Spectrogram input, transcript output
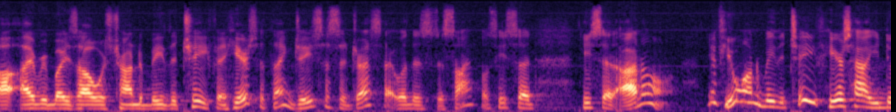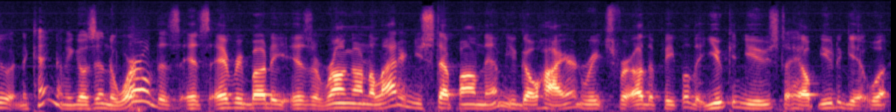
everybody's always trying to be the chief. And here's the thing: Jesus addressed that with his disciples. He said, "He said, I don't. If you want to be the chief, here's how you do it in the kingdom." He goes, "In the world, it's, it's everybody is a rung on the ladder, and you step on them. You go higher and reach for other people that you can use to help you to get what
